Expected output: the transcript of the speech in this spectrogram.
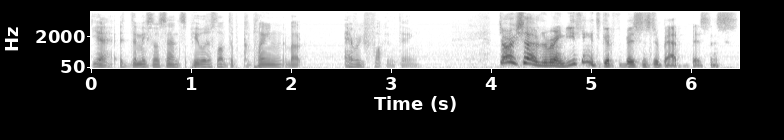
yeah, it, that makes no sense. People just love to complain about every fucking thing. dark side of the ring do you think it's good for business or bad for business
